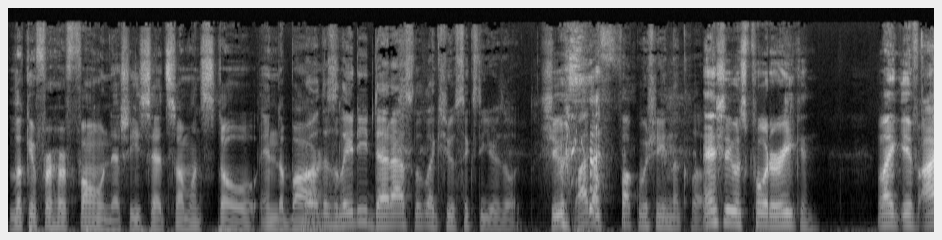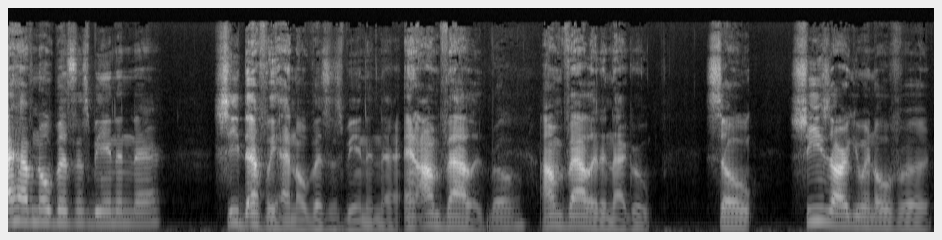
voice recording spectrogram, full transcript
looking for her phone that she said someone stole in the bar. Bro, this lady dead ass looked like she was sixty years old. she was, Why the fuck was she in the club? and she was Puerto Rican. Like, if I have no business being in there, she definitely had no business being in there, and I'm valid. Bro. I'm valid in that group. So she's arguing over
